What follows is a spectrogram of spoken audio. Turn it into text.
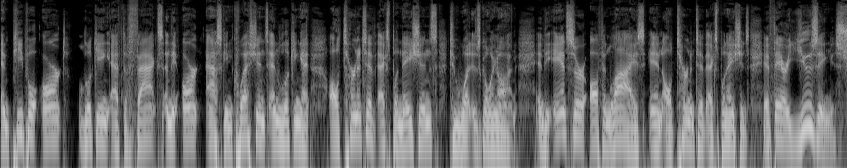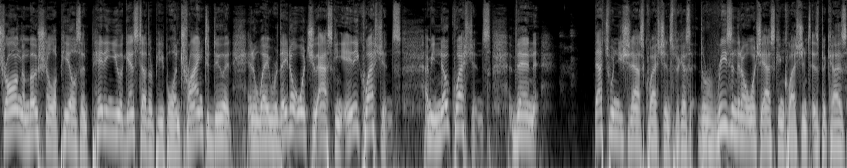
and people aren't looking at the facts and they aren't asking questions and looking at alternative explanations to what is going on. And the answer often lies in alternative explanations. If they are using strong emotional appeals and pitting you against other people and trying to do it in a way where they don't want you asking any questions, I mean, no questions, then that's when you should ask questions because the reason they don't want you asking questions is because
